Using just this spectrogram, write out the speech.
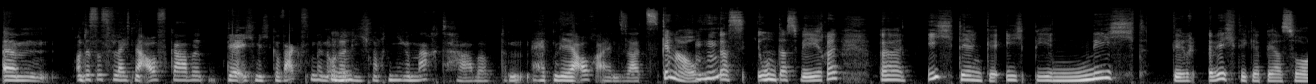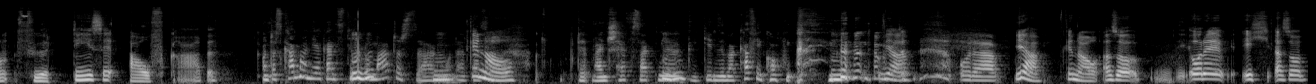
Ähm, und das ist vielleicht eine Aufgabe, der ich nicht gewachsen bin oder mhm. die ich noch nie gemacht habe. Dann hätten wir ja auch einen Satz. Genau. Mhm. Das, und das wäre, äh, ich denke, ich bin nicht die richtige Person für diese Aufgabe. Und das kann man ja ganz diplomatisch mhm. sagen. Mhm. genau. der, mein Chef sagt mir, mhm. gehen Sie mal Kaffee kochen. ja. oder ja, genau. Also oder ich, also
